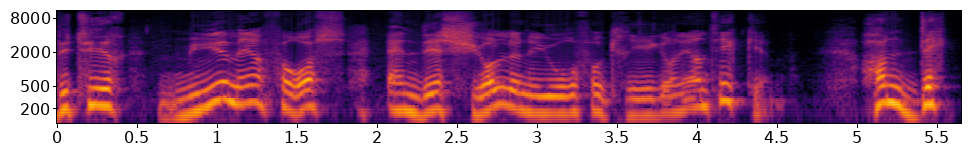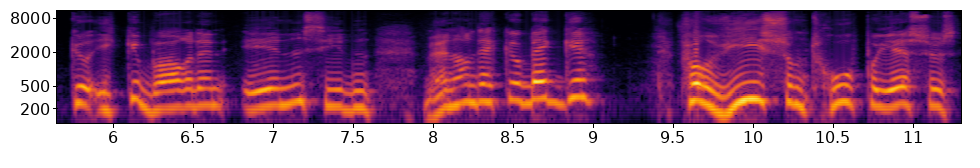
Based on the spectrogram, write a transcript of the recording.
betyr mye mer for oss enn det skjoldene gjorde for krigerne i antikken. Han dekker ikke bare den ene siden, men han dekker begge. For vi som tror på Jesus,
